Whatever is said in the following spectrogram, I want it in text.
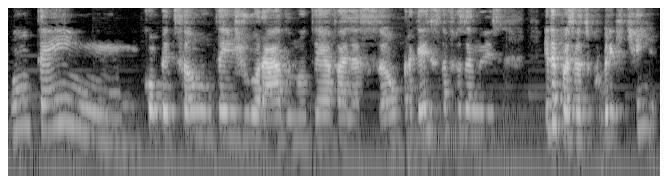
não tem competição, não tem jurado, não tem avaliação, para que você está fazendo isso? E depois eu descobri que tinha.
